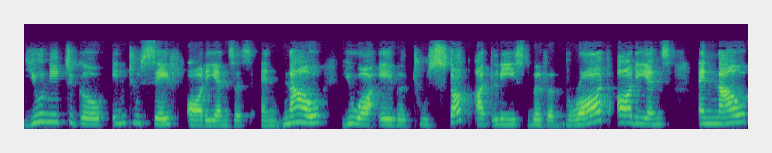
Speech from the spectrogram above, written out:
you need to go into saved audiences. And now you are able to stop at least with a broad audience. And now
